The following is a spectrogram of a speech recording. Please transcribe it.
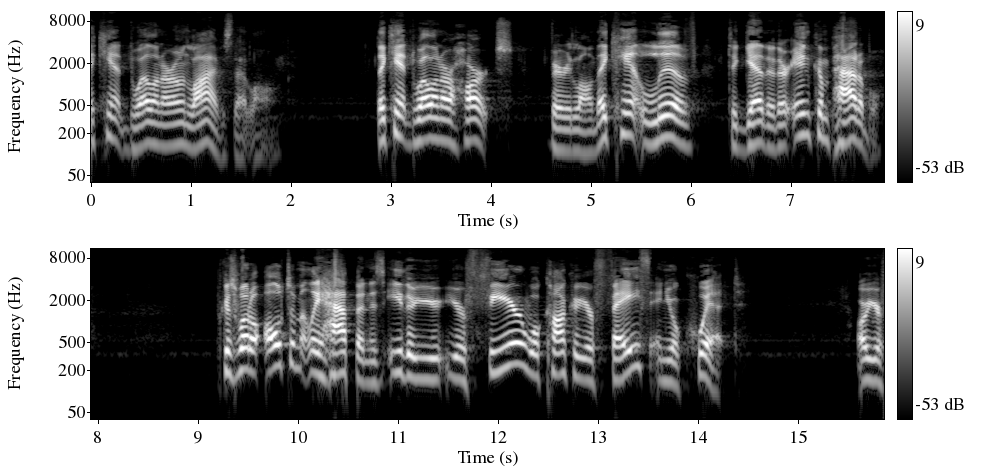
they can't dwell in our own lives that long. They can't dwell in our hearts very long. They can't live together. They're incompatible. Because what will ultimately happen is either your, your fear will conquer your faith and you'll quit, or your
